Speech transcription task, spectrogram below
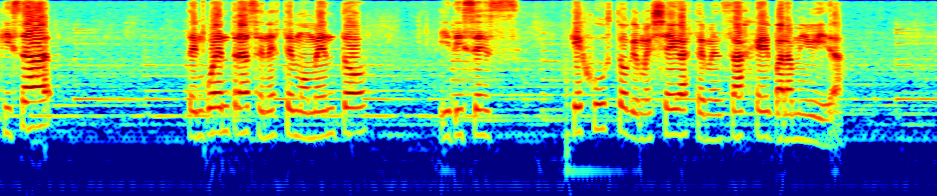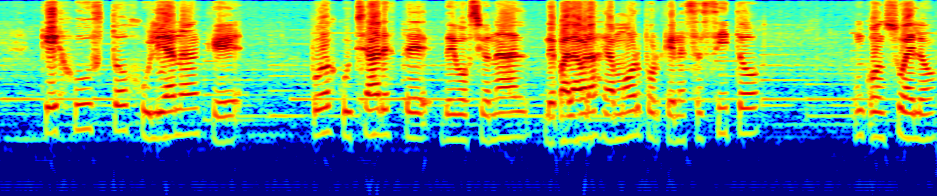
Quizá te encuentras en este momento y dices, qué justo que me llega este mensaje para mi vida. Qué justo, Juliana, que puedo escuchar este devocional de palabras de amor porque necesito un consuelo.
